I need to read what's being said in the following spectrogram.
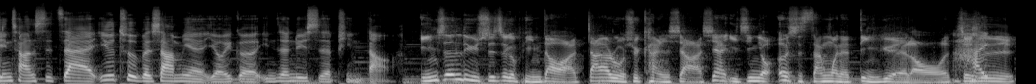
平常是在 YouTube 上面有一个银针律师的频道，银针律师这个频道啊，大家如果去看一下，现在已经有二十三万的订阅喽，就是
